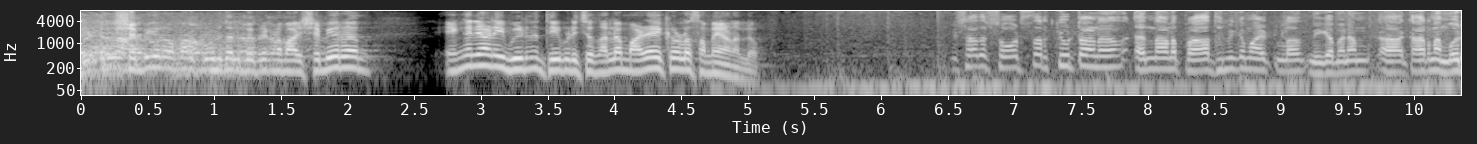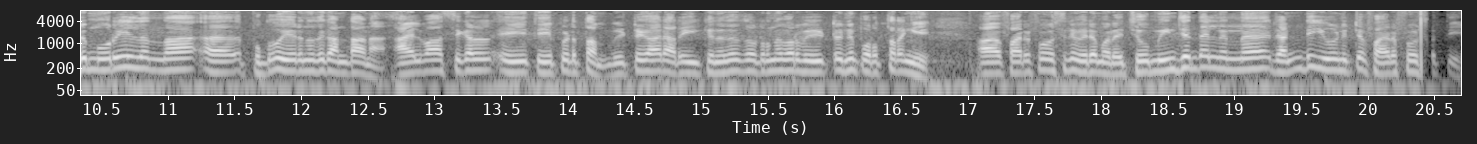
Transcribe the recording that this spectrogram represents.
വീട്ടിൽ ഷബീർ ഒമർ കൂടുതൽ വിവരങ്ങളുമായി. ഷബീർ എങ്ങനെയാണ് ഈ വീടിന് തീപിടിച്ചത് നല്ല മഴയൊക്കെ ഉള്ള സമയമാണല്ലോ. വിഷാദ് ഷോർട്ട് സർക്യൂട്ടാണ് എന്നാണ് പ്രാഥമികമായിട്ടുള്ള നിഗമനം. കാരണം ഒരു മുറിയിൽ നിന്ന് പുക ഉയരുന്നത് കണ്ടാണ് അയൽവാസികൾ ഈ തീപിടുത്തം വീട്ടുകാരെ അറിയിക്കുന്നത്. തുടർന്ന് ഇവർ വീട്ടിന് പുറത്തിറങ്ങി ഫയർഫോഴ്സിന് വിവരം അറിയിച്ചു മീഞ്ചന്തയിൽ നിന്ന് രണ്ട് യൂണിറ്റ് ഫയർഫോഴ്സ് എത്തി.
